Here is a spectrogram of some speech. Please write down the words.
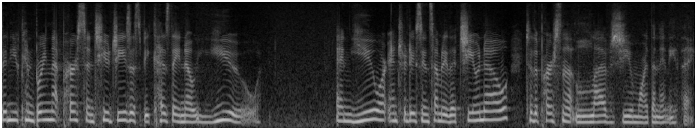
then you can bring that person to Jesus because they know you. And you are introducing somebody that you know to the person that loves you more than anything.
